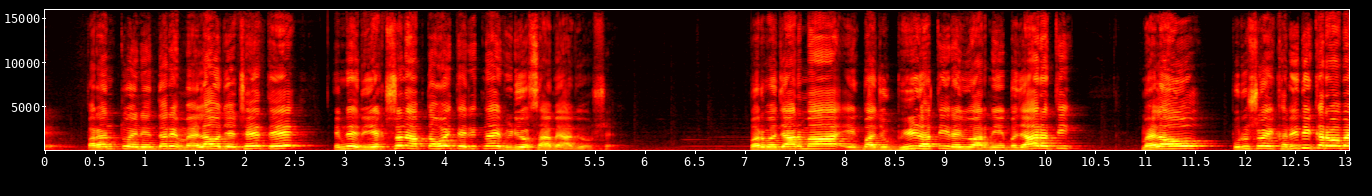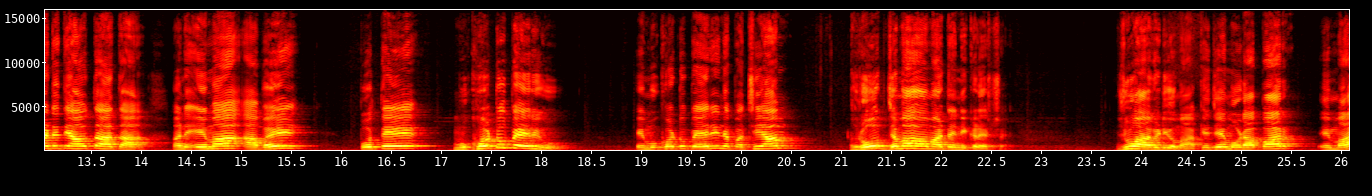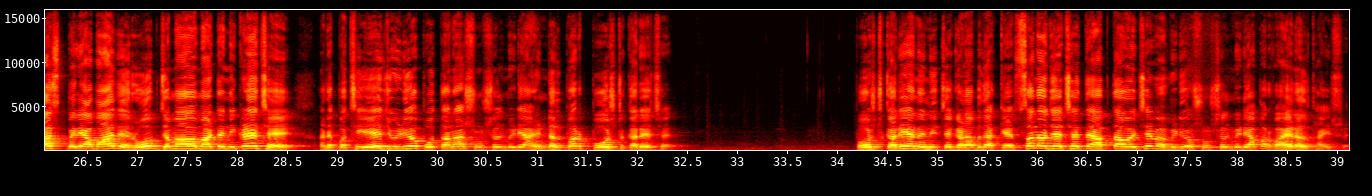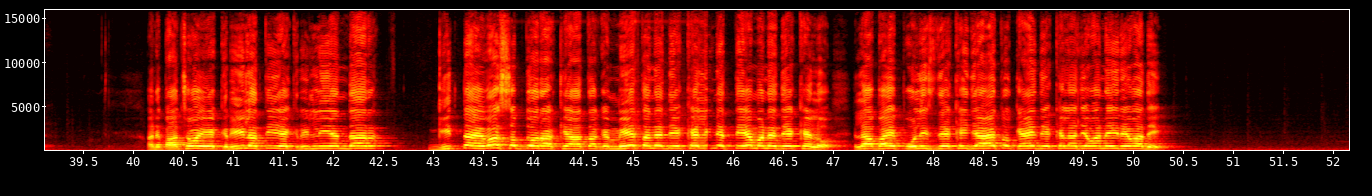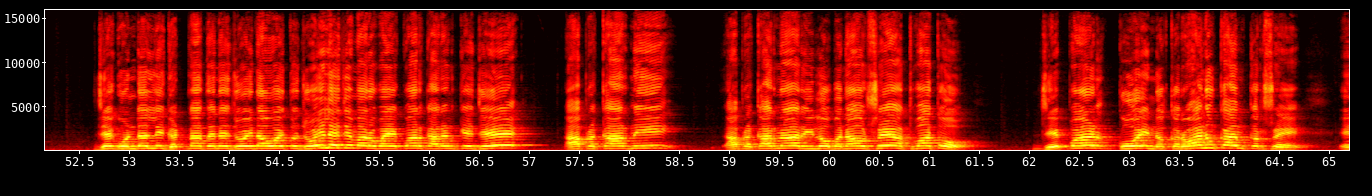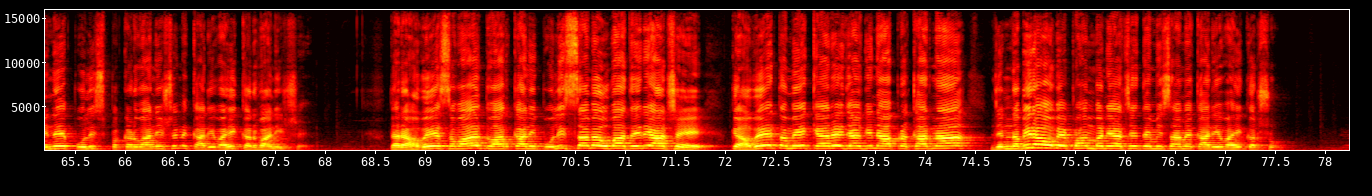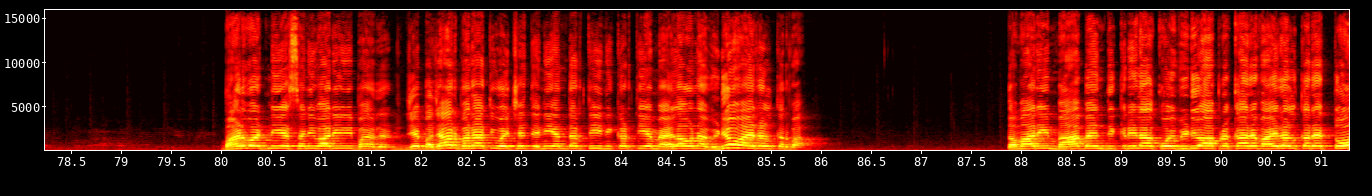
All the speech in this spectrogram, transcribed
પરંતુ એની અંદર એ મહિલાઓ જે છે, તે એમને રિએક્શન આપતા હોય તે રીતના એ વીડિયો સામે આવ્યો છે. ભરબજારમાં એક બાજુ ભીડ હતી, રવિવારની એ બજાર હતી. મહિલાઓ, પુરુષોએ ખરીદી કરવા માટે ત્યાં આવતા હતા અને એમાં આ ભાઈ પોતે મુખોટું પહેર્યું. એ મુખોટું પહેરીને પછી આમ રોપ જમાવવા માટે નીકળે છે. જુઓ આ વિડીયોમાં કે જે મોઢા પર એ માસ્ક પહેર્યા બાદ રોગ જમાવવા માટે નીકળે છે અને પછી એ જ વીડિયો પોતાના સોશિયલ મીડિયા હેન્ડલ પર પોસ્ટ કરે છે. પોસ્ટ કરી અને નીચે ઘણા બધા કેપ્શનો જે છે તે આપતા હોય છે, એવા વીડિયો સોશિયલ મીડિયા પર વાયરલ થાય છે. અને પાછો એક રીલ હતી, એક રીલની અંદર ગીતના એવા શબ્દો રાખ્યા હતા કે, મેં તને દેખેલી ને તે મને દેખેલો. એટલે આ ભાઈ પોલીસ દેખી જાય તો ક્યાંય દેખેલા જેવા નહીં રહેવા દે. જે ગોંડલની ઘટના તેને જોઈ ના હોય તો જોઈ લેજે મારો ભાઈ એકવાર, કારણ કે જે આ પ્રકારની, આ પ્રકારના રીલો બનાવશે અથવા તો જે પણ કોઈ ન કરવાનું કામ કરશે, એને પોલીસ પકડવાની છે ને કાર્યવાહી કરવાની છે. ત્યારે હવે સવાલ દ્વારકાની પોલીસ સામે ઊભા થઈ રહ્યા છે કે હવે તમે ક્યારે જાગીને આ પ્રકારના જે નબીરાઓ બેફામ બન્યા છે તેમની સામે કાર્યવાહી કરશો? ભાણવડની એ શનિવારી જે બજાર ભરાતી હોય છે, તેની અંદરથી નીકળતી એ મહિલાઓના વીડિયો વાયરલ કરવા. તમારી મા બેન દીકરીના કોઈ વીડિયો આ પ્રકારે વાયરલ કરે તો?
